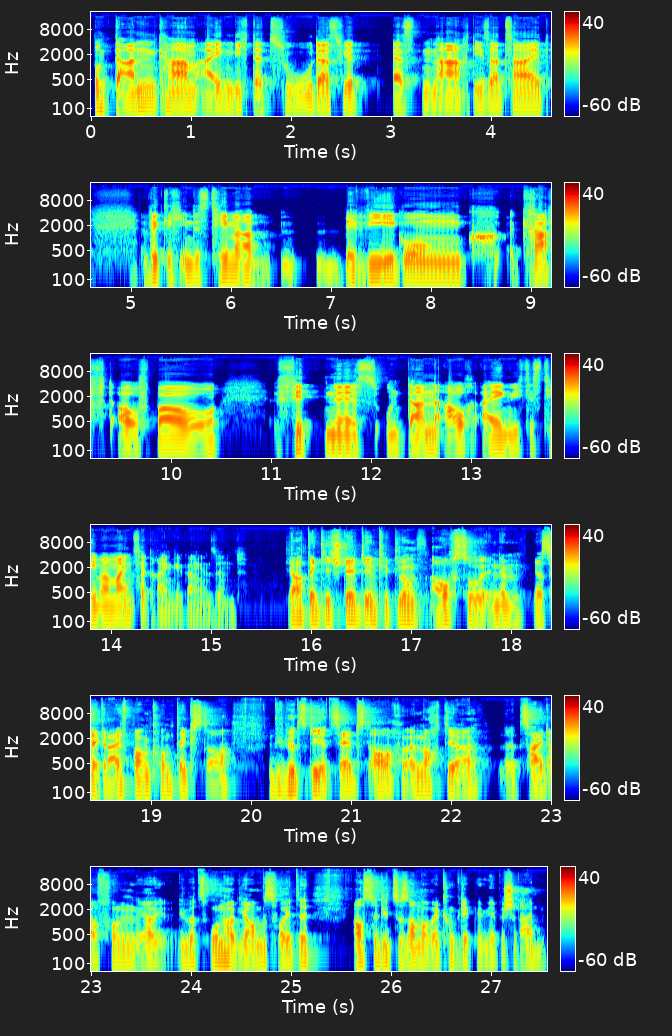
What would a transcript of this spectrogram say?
Und dann kam eigentlich dazu, dass wir erst nach dieser Zeit wirklich in das Thema Bewegung, Kraftaufbau, Fitness und dann auch eigentlich das Thema Mindset reingegangen sind. Ja, denke ich, stellt die Entwicklung auch so in einem ja, sehr greifbaren Kontext dar. Wie würdest du jetzt selbst auch äh, nach der äh, Zeit auch von ja, über zweieinhalb Jahren bis heute auch so die Zusammenarbeit konkret mit mir beschreiben?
